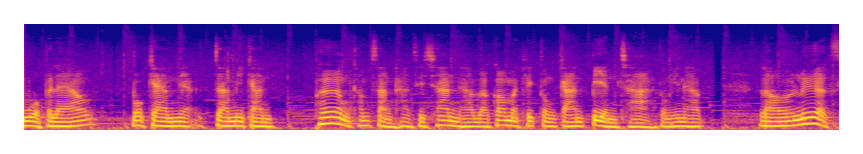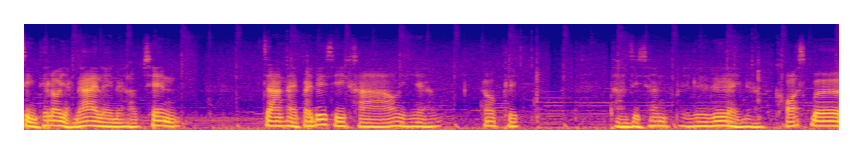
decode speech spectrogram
บวกไปแล้ว โปรแกรมเนี่ยจะมีการเพิ่มคำสั่ง transition นะครับ แล้วก็มาคลิกตรงการเปลี่ยนฉากตรงนี้นะครับ เราเลือกสิ่งที่เราอยากได้เลยนะครับ เช่น จางหายไปด้วยสีขาวอย่างเงี้ยครับก็คลิก transition ไปเรื่อยๆนะครับ cross bar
